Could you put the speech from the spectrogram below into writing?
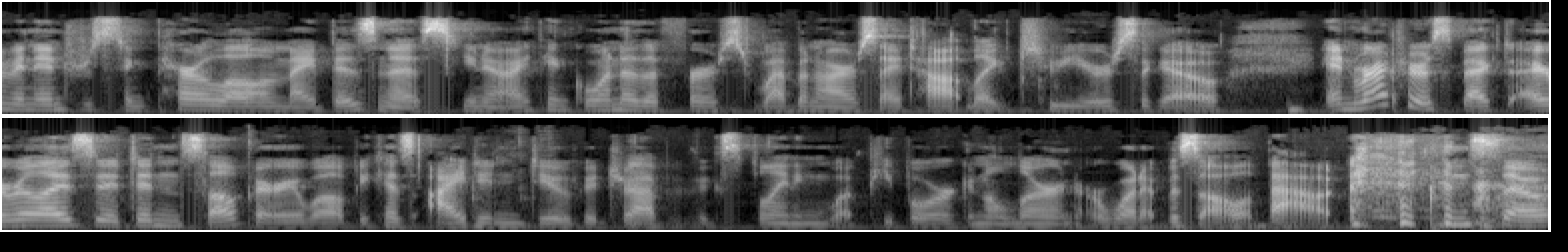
of an interesting parallel in my business. You know, I think one of the first webinars I taught like two years ago, in retrospect, I realized it didn't sell very well because I didn't do a good job of explaining what people were going to learn or what it was all about. and so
